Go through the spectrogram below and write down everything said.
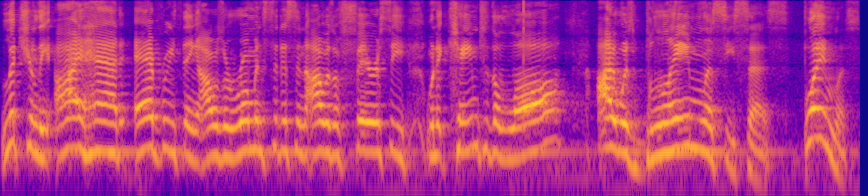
Literally, I had everything. I was a Roman citizen. I was a Pharisee. When it came to the law, I was blameless. He says, blameless.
